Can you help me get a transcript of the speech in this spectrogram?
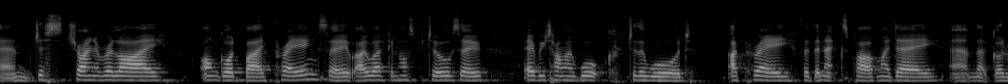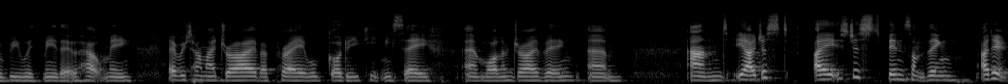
um, just trying to rely on God by praying. So I work in hospital, so every time I walk to the ward, I pray for the next part of my day um, that God will be with me, that will help me. Every time I drive, I pray, well, God, will you keep me safe um, while I'm driving? Um, and yeah, I just, I, it's just been something. I don't,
